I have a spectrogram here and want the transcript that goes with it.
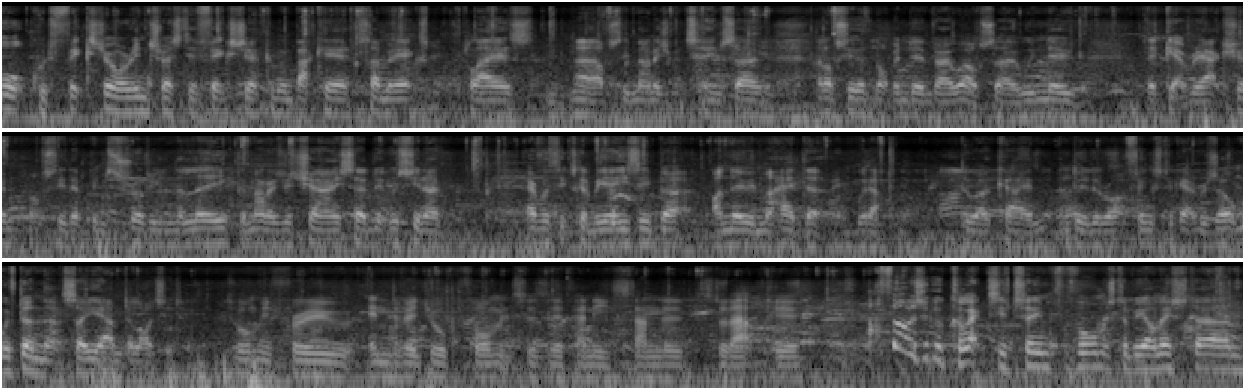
awkward fixture or interesting fixture coming back here. So many ex-players, uh, obviously management team. So and obviously they've not been doing very well. So we knew they'd get a reaction. Obviously they've been struggling in the league. The manager changed, said it was you know everything's going to be easy. But I knew in my head that we'd have to do okay and, and do the right things to get a result. And we've done that. So yeah, I'm delighted. Talk me through individual performances, if any standard stood out to you. I thought it was a good collective team performance, to be honest. Um,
